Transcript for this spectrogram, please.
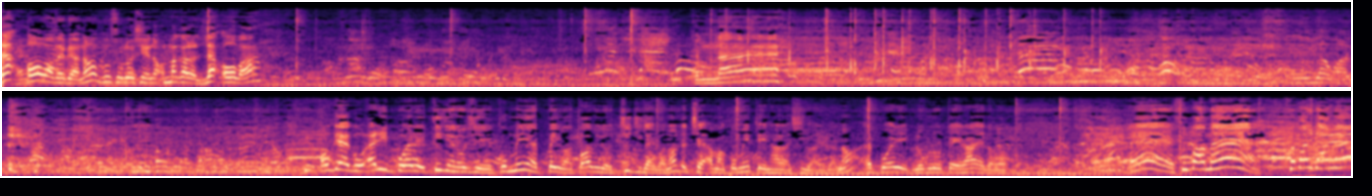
လက်ဩပါပဲဗျာနော်အခုဆိုလို့ရှိရင်တော့အမှတ်ကတော့လက်ဩပါကနာ ဟုတ်ကဲ့ကိုအဲ့ဒီပွဲတွေကြည့်ကြလို့ရှိရင်ကိုမင်းရဲ့ပိတ်မှာသွားပြီးတော့ကြည့်ကြည့်လိုက်ပါနော်တစ်ချက်အမှကိုမင်းတင်ထားတာရှိပါတယ်ဗျာနော်အဲ့ပွဲတွေဘယ်လိုဘယ်လိုတည်ထားရတော့အဲစူပါမန်စပိုက်ဒါမန်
